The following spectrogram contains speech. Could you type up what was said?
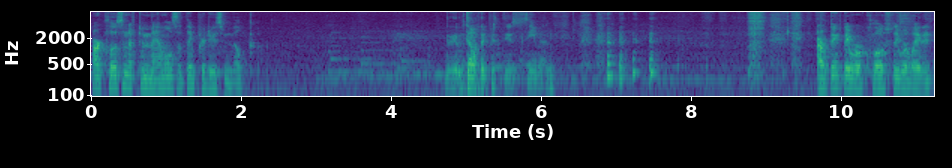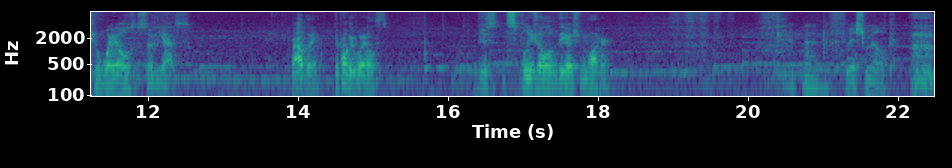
are close enough to mammals that they produce milk? No, they produce semen. I think they were closely related to whales, so yes. Probably. They're probably whales. Just splooge all over the ocean water. Uh, fish milk. no.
